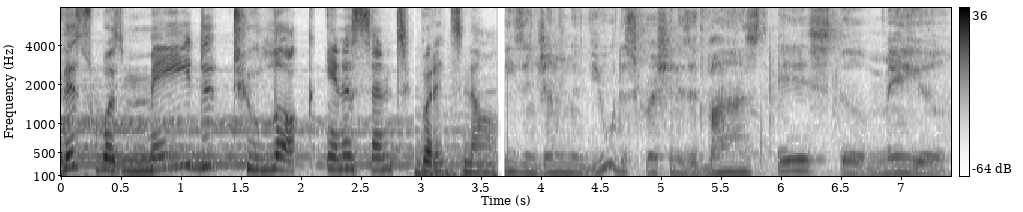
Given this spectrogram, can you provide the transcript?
This was made to look innocent, but it's not. Ladies and gentlemen, viewer discretion is advised. It's the mayor.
